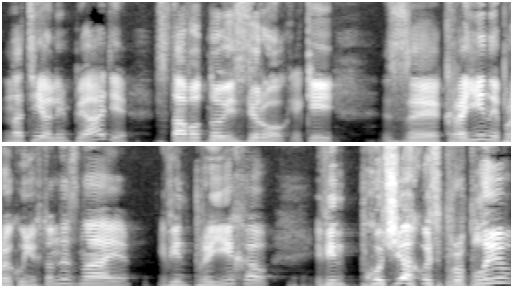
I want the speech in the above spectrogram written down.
на цій Олімпіаді став одною з зірок, який з країни, про яку ніхто не знає. Він приїхав, він хоч якось проплив,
